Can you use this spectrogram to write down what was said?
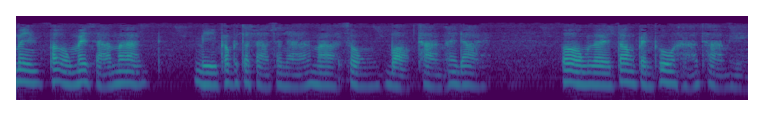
ไม่พระองค์ไม่สามารถมีพระพุทธศาสนามาทรงบอกทางให้ได้ พระองค์เลยต้องเป็นผู้หาทางเอง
